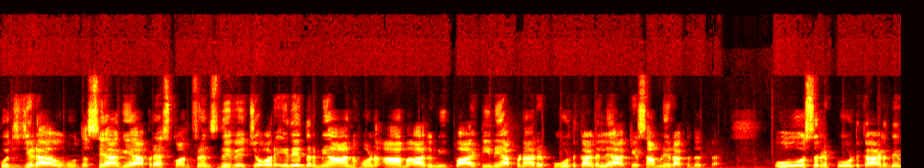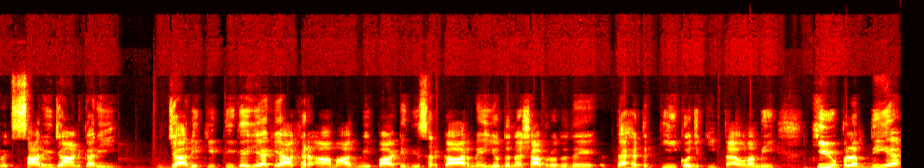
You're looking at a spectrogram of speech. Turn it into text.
ਕੁਝ ਜਿਹੜਾ ਉਹ ਦੱਸਿਆ ਗਿਆ ਪ੍ਰੈਸ ਕਾਨਫਰੰਸ ਦੇ ਵਿੱਚ ਔਰ ਇਹਦੇ ਦਰਮਿਆਨ ਹੁਣ ਆਮ ਆਦਮੀ ਪਾਰਟੀ ਨੇ ਆਪਣਾ ਰਿਪੋਰਟ ਕਾਰਡ ਲਿਆ ਕੇ ਸਾਹਮਣੇ ਰੱਖ ਦਿੱਤਾ। ਉਸ ਰਿਪੋਰਟ ਕਾਰਡ ਦੇ ਵਿੱਚ ਸਾਰੀ ਜਾਣਕਾਰੀ ਜਾਰੀ ਕੀਤੀ ਗਈ ਹੈ ਕਿ ਆਖਰ ਆਮ ਆਦਮੀ ਪਾਰਟੀ ਦੀ ਸਰਕਾਰ ਨੇ ਯੁੱਧ ਨਸ਼ਾ ਵਿਰੁੱਧ ਦੇ ਤਹਿਤ ਕੀ ਕੁਝ ਕੀਤਾ। ਉਹਨਾਂ ਦੀ ਕੀ ਉਪਲਬਧੀ ਹੈ?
